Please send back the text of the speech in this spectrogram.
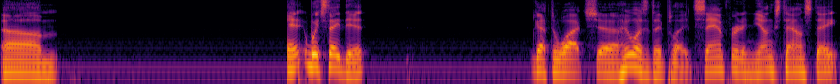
um, and, which they did. Got to watch, uh, who was it they played? Samford and Youngstown State.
